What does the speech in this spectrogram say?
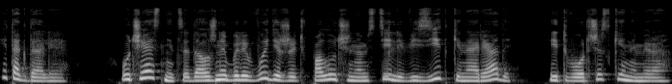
и так далее. Участницы должны были выдержать в полученном стиле визитки, наряды и творческие номера.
